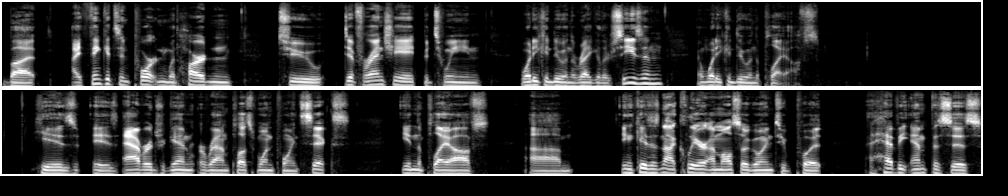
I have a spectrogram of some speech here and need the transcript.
but I think it's important with Harden to differentiate between what he can do in the regular season and what he can do in the playoffs. His is average again around plus 1.6 in the playoffs. Um, in case it's not clear, I'm also going to put a heavy emphasis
